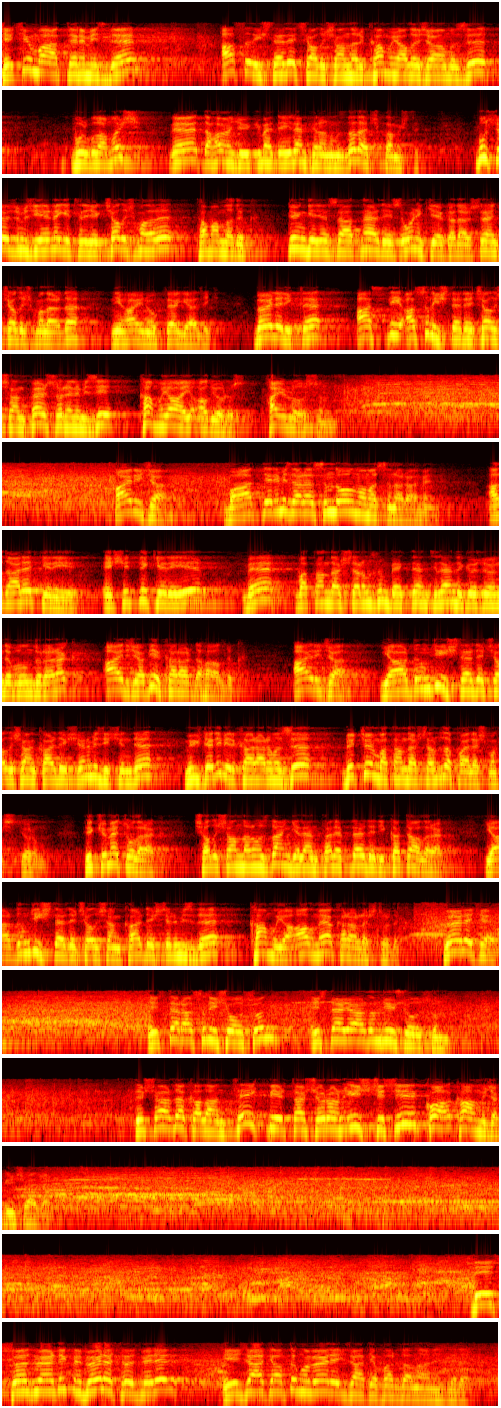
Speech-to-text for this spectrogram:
Seçim vaatlerimizde asıl işlerde çalışanları kamuya alacağımızı vurgulamış ve daha önce hükümet eylem planımızda da açıklamıştık. Bu sözümüzü yerine getirecek çalışmaları tamamladık. Dün gece saat neredeyse 12'ye kadar süren çalışmalarda nihai noktaya geldik. Böylelikle asli asıl işlerde çalışan personelimizi kamuya alıyoruz. Hayırlı olsun. Ayrıca vaatlerimiz arasında olmamasına rağmen adalet gereği, eşitlik gereği ve vatandaşlarımızın beklentilerini de göz önünde bulundurarak ayrıca bir karar daha aldık. Ayrıca yardımcı işlerde çalışan kardeşlerimiz için de müjdeli bir kararımızı bütün vatandaşlarımızla paylaşmak istiyorum. Hükümet olarak çalışanlarımızdan gelen talepler de dikkate alarak yardımcı işlerde çalışan kardeşlerimizi de kamuya almaya kararlaştırdık. Böylece İster asıl iş olsun, ister yardımcı iş olsun. Dışarıda kalan tek bir taşeron işçisi kal- kalmayacak inşallah. Biz söz verdik mi böyle söz verir, icraat yaptık mı böyle icraat yaparız Allah'ın izniyle.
